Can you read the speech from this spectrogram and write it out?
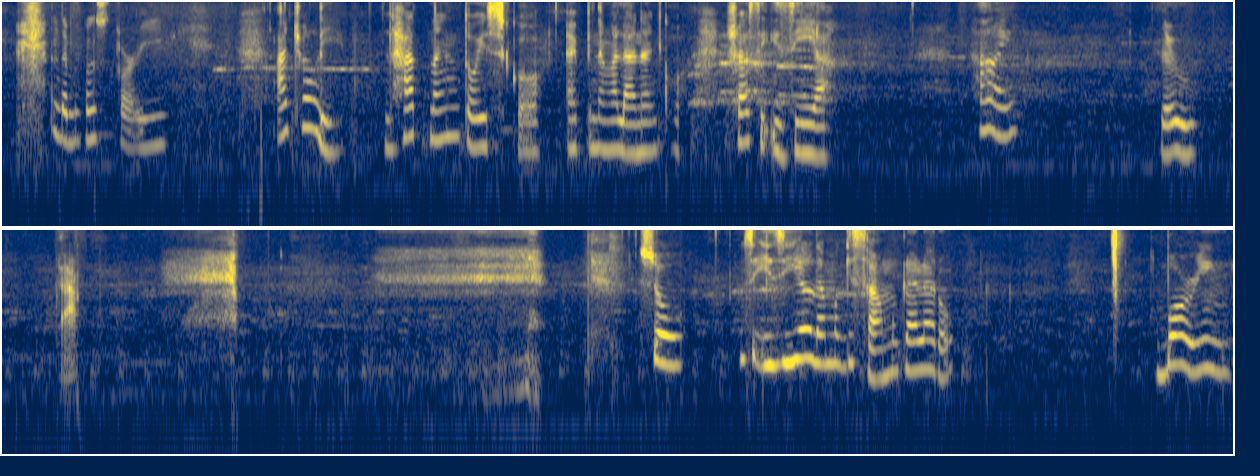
ang dami kong story. Actually, lahat ng toys ko ay pinangalanan ko. Siya si Izia. Hi. Hello. Back. So, si Izia lang mag-isa maglalaro, boring.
